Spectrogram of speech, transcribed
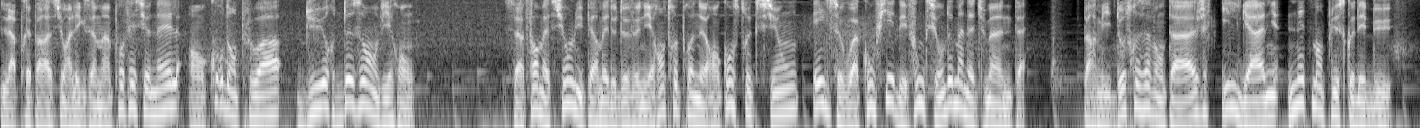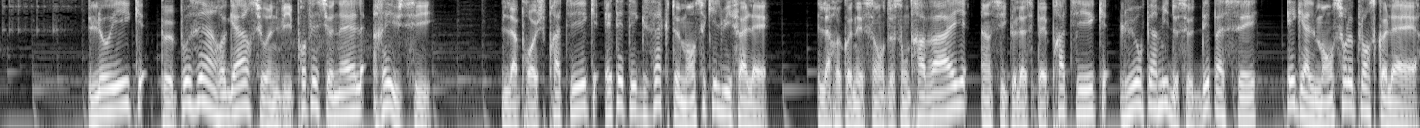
La préparation à l'examen professionnel en cours d'emploi dure deux ans environ. Sa formation lui permet de devenir entrepreneur en construction et il se voit confier des fonctions de management. Parmi d'autres avantages, il gagne nettement plus qu'au début. Loïc peut poser un regard sur une vie professionnelle réussie. L'approche pratique était exactement ce qu'il lui fallait. La reconnaissance de son travail, ainsi que l'aspect pratique, lui ont permis de se dépasser également sur le plan scolaire.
